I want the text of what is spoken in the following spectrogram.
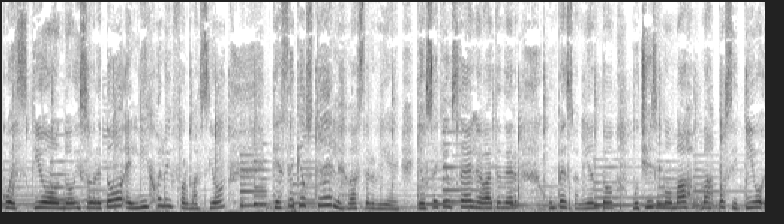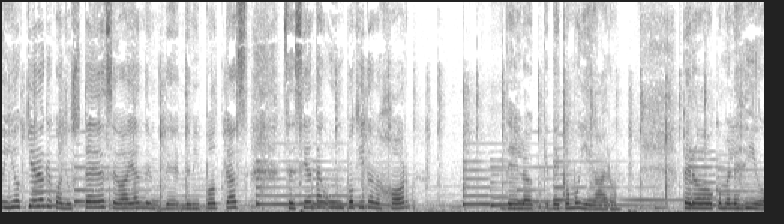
cuestiono y sobre todo elijo la información que sé que a ustedes les va a hacer bien, que sé que a ustedes les va a tener un pensamiento muchísimo más, más positivo y yo quiero que cuando ustedes se vayan de, de, mi podcast se sientan un poquito mejor de, lo, de cómo llegaron. Pero como les digo,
